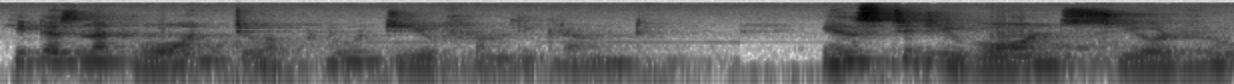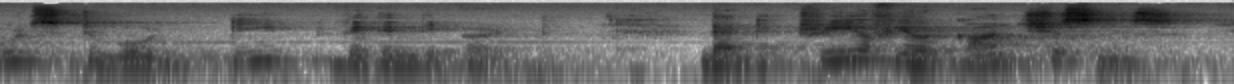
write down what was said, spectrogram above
He does not want to uproot you from the ground. Instead, He wants your roots to go deep within the earth, that the tree of your consciousness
